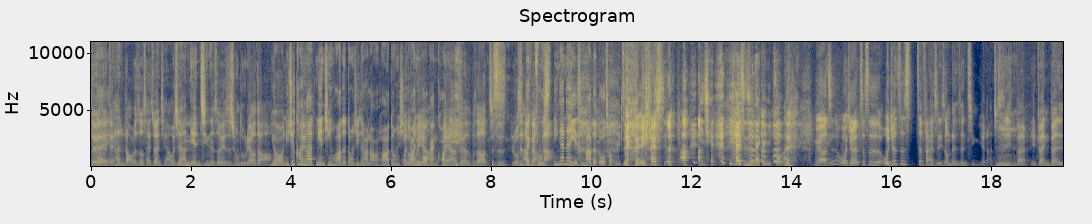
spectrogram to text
对对对，他是老了之后才赚钱啊。我记得他年轻的时候也是穷途潦倒。有你去看他年轻化的东西，跟他老化的东西，完全不敢看。对啊，都不知道就是落差非常大。应该那也是妈的多重宇宙。一开始啊，以前一开始是哪个宇宙来？没有，其实我觉得这是，我觉得这这反而是一种人生经验了，就是一段一段一段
